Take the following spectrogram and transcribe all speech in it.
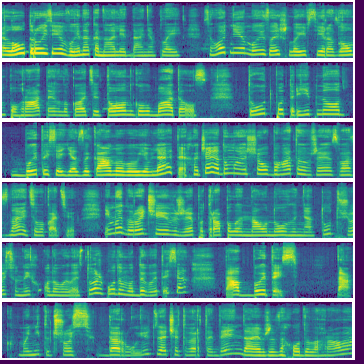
Hello, друзі! Ви на каналі Даня Play. Сьогодні ми зайшли всі разом пограти в локацію Tongul Battles. Тут потрібно битися язиками, ви уявляєте? Хоча я думаю, що багато вже з вас знають цю локацію. І ми, до речі, вже потрапили на оновлення. Тут щось у них оновилось. Тож будемо дивитися та битись. Так, мені тут щось дарують за четвертий день. Да, я вже заходила, грала.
